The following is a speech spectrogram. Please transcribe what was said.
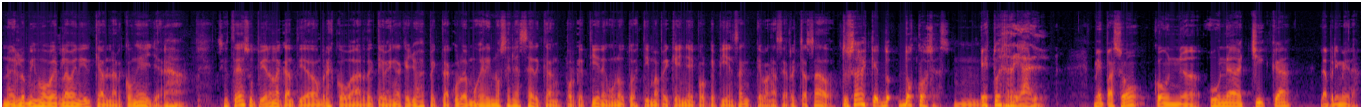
No es lo mismo verla venir que hablar con ella. Ajá. Si ustedes supieran la cantidad de hombres cobardes que ven aquellos espectáculos de mujeres y no se le acercan porque tienen una autoestima pequeña y porque piensan que van a ser rechazados. Tú sabes que do- dos cosas. Esto es real. Me pasó con uh, una chica, la primera,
